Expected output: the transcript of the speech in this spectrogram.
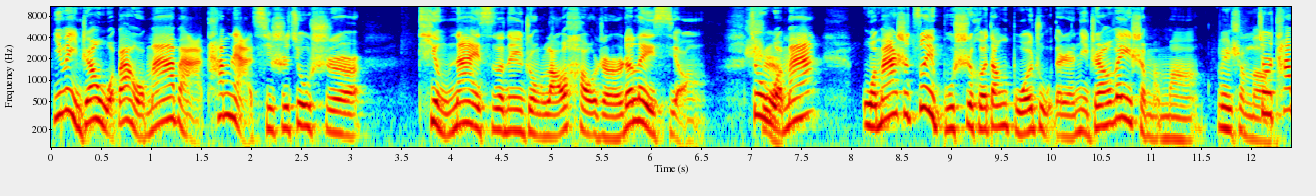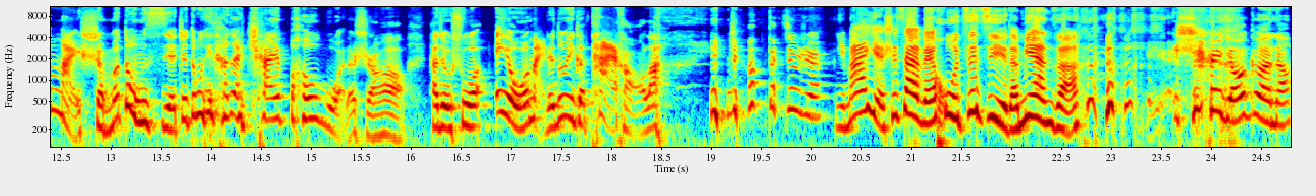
因为你知道我爸我妈吧，他们俩其实就是挺 nice 的那种老好人的类型。就我妈，我妈是最不适合当博主的人，你知道为什么吗？为什么？就是她买什么东西，这东西她在拆包裹的时候，她就说：“哎呦，我买这东西可太好了。”你知道，他就是你妈也是在维护自己的面子，是有可能，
